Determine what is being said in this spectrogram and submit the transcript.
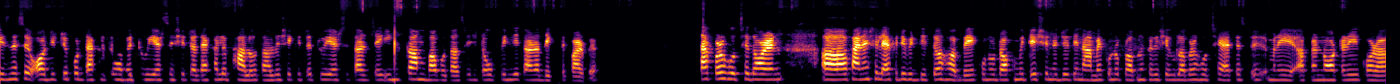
বিজনেসের অডিট রিপোর্ট দেখাতে হবে টু ইয়ার্স সেটা দেখালে ভালো। তাহলে সেক্ষেত্রে টু ইয়ার্স তার যে ইনকাম বাবদ আছে সেটা ওপেনলি তারা দেখতে পারবে। তারপর হচ্ছে ধরেন ফাইন্যান্সিয়াল অ্যাফিডেভিট দিতে হবে। কোনো ডকুমেন্টেশন যদি নামে কোনো প্রবলেম থাকে সেগুলো আবার হচ্ছে মানে আপনার নটারি করা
